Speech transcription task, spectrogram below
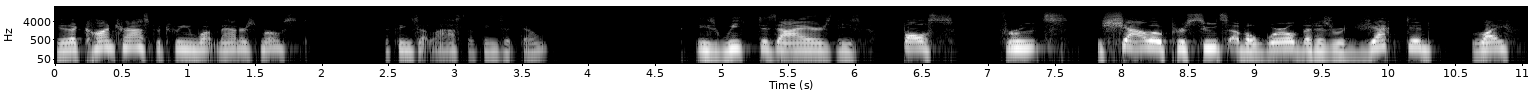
You know the contrast between what matters most the things that last, the things that don't. These weak desires, these false fruits, the shallow pursuits of a world that has rejected life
